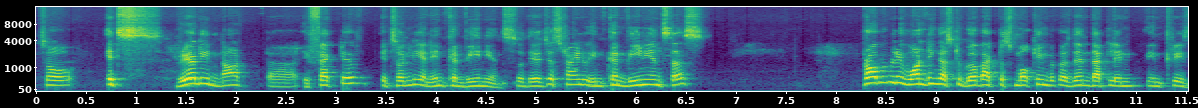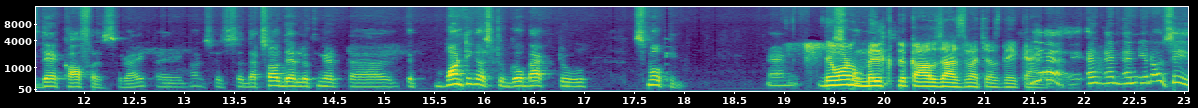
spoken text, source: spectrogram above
So it's really not uh, effective. It's only an inconvenience. So they're just trying to inconvenience us probably wanting us to go back to smoking because then that will in, increase their coffers, right? Uh, so, so, that's all they're looking at, uh, wanting us to go back to smoking. And they want smoking, to milk the cows as much as they can. Yeah, and and, and you know, see,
